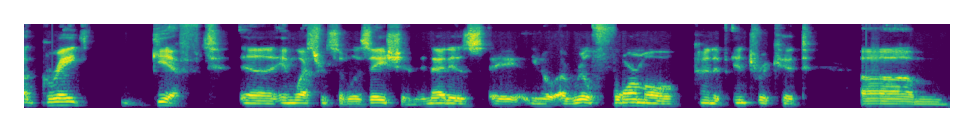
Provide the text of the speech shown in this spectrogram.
a great gift uh, in Western civilization, and that is a you know a real formal kind of intricate, um,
